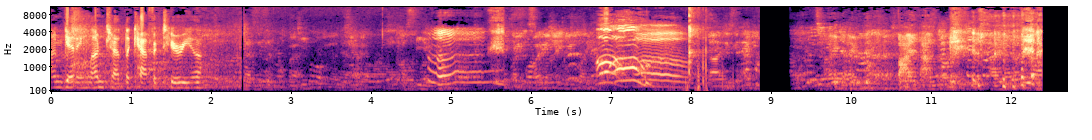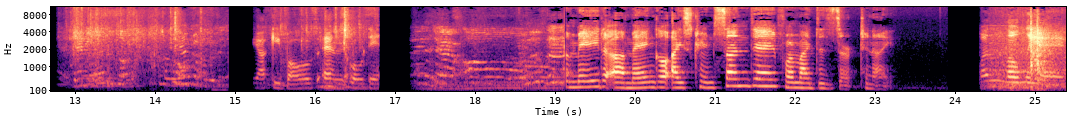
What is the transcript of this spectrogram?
I'm getting lunch at the cafeteria. Oh! Yaki balls and oden. I made a mango ice cream sundae for my dessert tonight. One lonely egg.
